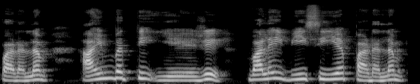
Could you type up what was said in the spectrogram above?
படலம். ஐம்பத்தி ஏழு வலை வீசிய படலம்.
